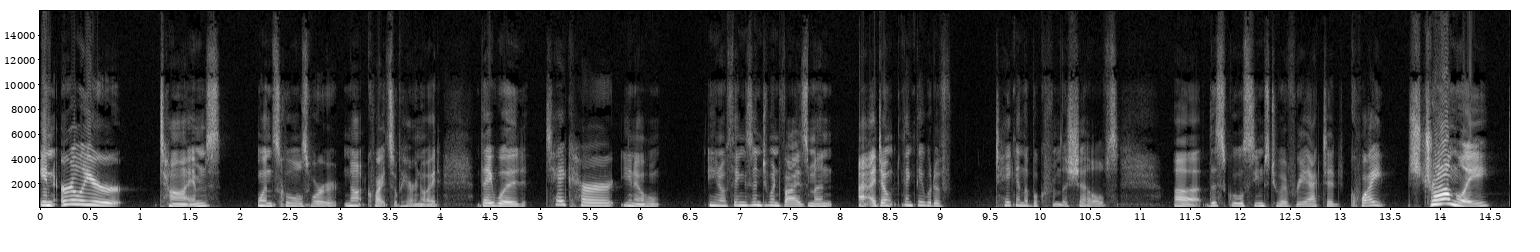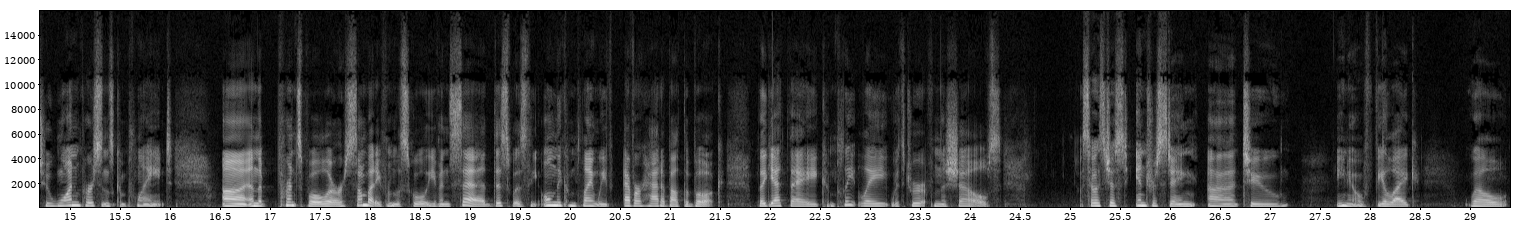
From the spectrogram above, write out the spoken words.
in earlier times, when schools were not quite so paranoid, they would take her, you know, you know, things into advisement. I don't think they would have taken the book from the shelves. Uh, this school seems to have reacted quite strongly to one person's complaint. Uh, and the principal or somebody from the school even said this was the only complaint we've ever had about the book, but yet they completely withdrew it from the shelves. So it's just interesting uh, to, you know, feel like, well,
